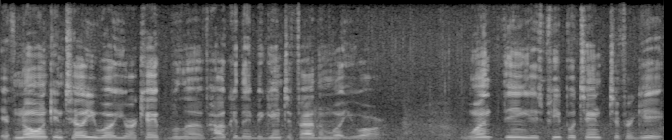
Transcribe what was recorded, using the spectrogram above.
If no one can tell you what you are capable of, how could they begin to fathom what you are? One thing is people tend to forget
